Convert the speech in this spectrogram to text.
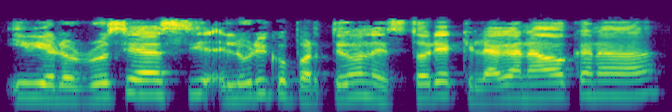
y Bielorrusia es el único partido en la historia que le ha ganado a Canadá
